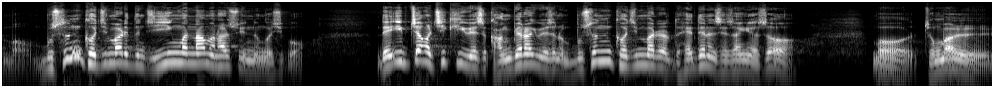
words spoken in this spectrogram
뭐 무슨 거짓말이든지 이익만 나면 할 수 있는 것이고 내 입장을 지키기 위해서 강변하기 위해서는 무슨 거짓말이라도 해야 되는 세상이어서 뭐 정말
